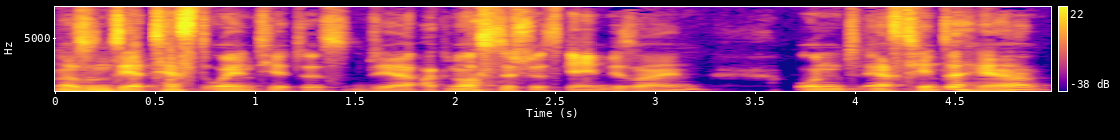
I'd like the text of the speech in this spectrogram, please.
Also ein sehr testorientiertes, sehr agnostisches Game Design. Und erst hinterher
